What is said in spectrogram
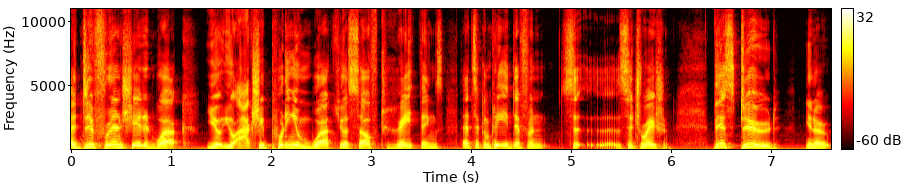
a differentiated work. You're, you're actually putting in work yourself to create things. That's a completely different si- uh, situation. This dude, you know,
